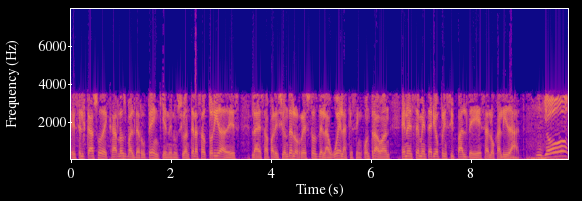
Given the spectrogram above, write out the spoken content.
Es el caso de Carlos Valderrutén, quien denunció ante las autoridades la desaparición de los restos de la abuela que se encontraban en el cementerio principal de esa localidad. Yo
